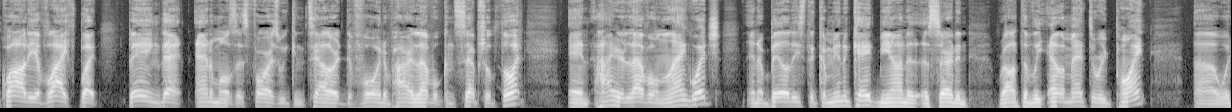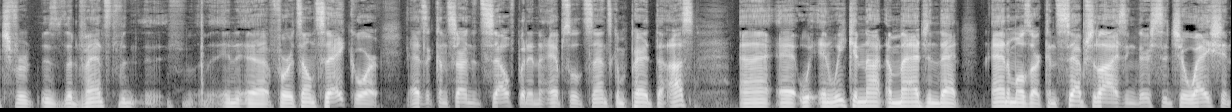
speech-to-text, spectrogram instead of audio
quality of life, but being that animals, as far as we can tell, are devoid of higher level conceptual thought and higher level language and abilities to communicate beyond a, a certain relatively elementary point, uh, which for is advanced for, in, uh, for its own sake or as it concerns itself, but in an absolute sense compared to us. Uh, uh and we cannot imagine that animals are conceptualizing their situation,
